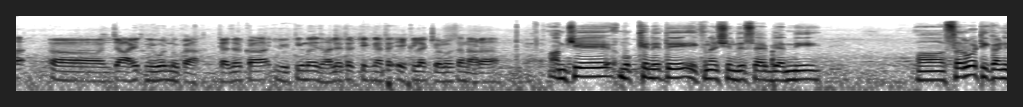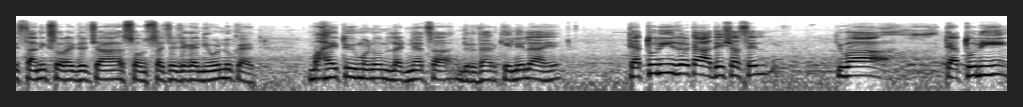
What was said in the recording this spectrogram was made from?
अ, ज्या आहेत निवडणुका त्या जर का युतीमध्ये झाल्या तर ठीक नाही तर एकला चलोचा नारा आमचे मुख्य नेते एकनाथ शिंदेसाहेब यांनी अ, सर्व ठिकाणी स्थानिक स्वराज्याच्या संस्थाच्या ज्या काही निवडणुका आहेत महायुती म्हणून लढण्याचा निर्धार केलेला आहे त्यातूनही जर काय आदेश असेल किंवा त्यातूनही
